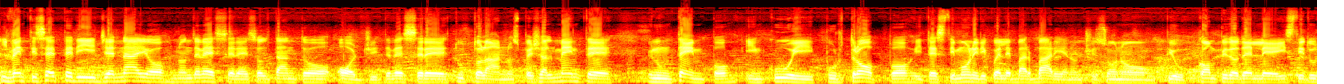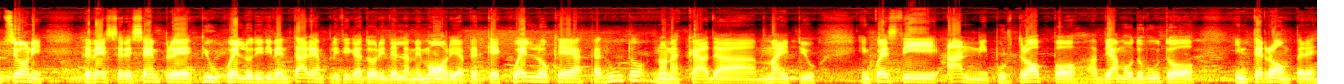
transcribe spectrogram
il 27 di gennaio non deve essere soltanto oggi, deve essere tutto l'anno, specialmente in un tempo in cui purtroppo i testimoni di quelle barbarie non ci sono più. Il compito delle istituzioni deve essere sempre più quello di diventare amplificatori della memoria perché quello che è accaduto non accada mai più. In questi anni purtroppo abbiamo dovuto interrompere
